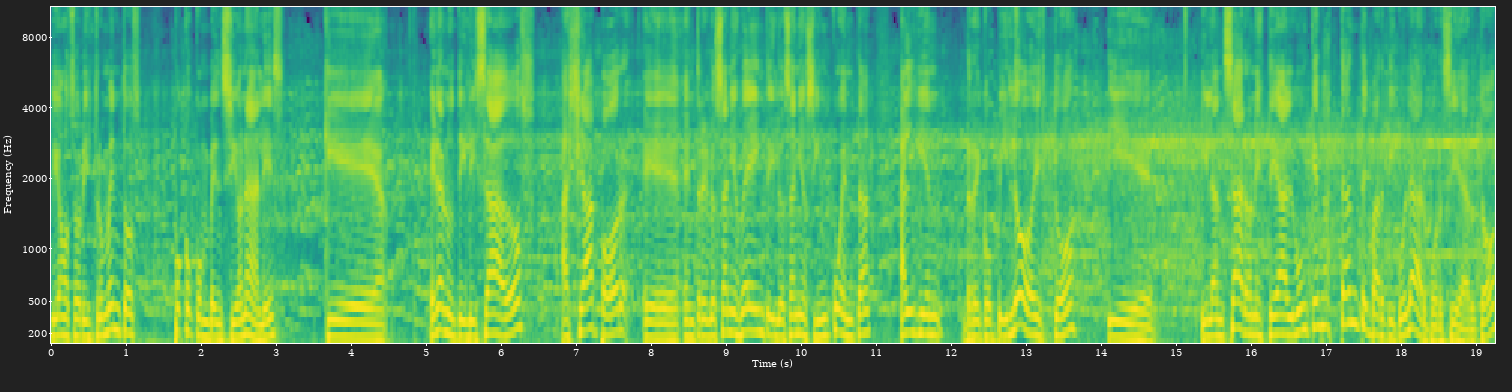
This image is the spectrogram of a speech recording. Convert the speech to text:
digamos, sobre instrumentos poco convencionales que eran utilizados allá por eh, entre los años 20 y los años 50. Alguien recopiló esto y, eh, y lanzaron este álbum que es bastante particular, por cierto.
